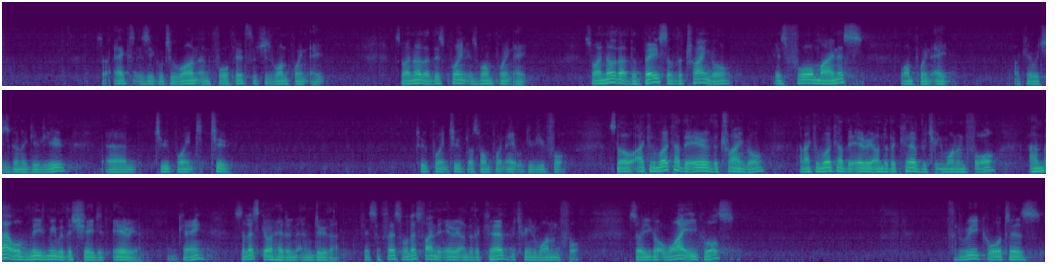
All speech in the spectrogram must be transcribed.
So x is equal to 1 and 4 fifths, which is 1.8. So I know that this point is 1.8. So I know that the base of the triangle is 4 minus 1.8. Okay, which is going to give you um, 2.2. 2.2 plus 1.8 will give you 4. So I can work out the area of the triangle, and I can work out the area under the curve between 1 and 4, and that will leave me with the shaded area. Okay, so let's go ahead and, and do that. Okay, so first of all, let's find the area under the curve between 1 and 4. So you got y equals 3 quarters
